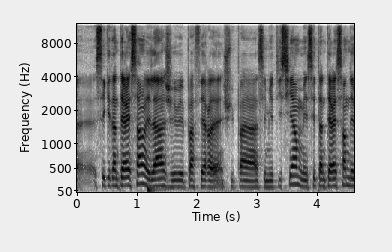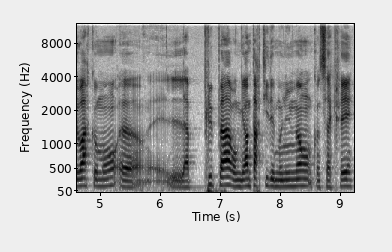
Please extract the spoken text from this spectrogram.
Euh, ce qui est intéressant, et là je vais pas faire, euh, je suis pas sémioticien, mais c'est intéressant de voir comment euh, la plupart, ou une grande partie des monuments consacrés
